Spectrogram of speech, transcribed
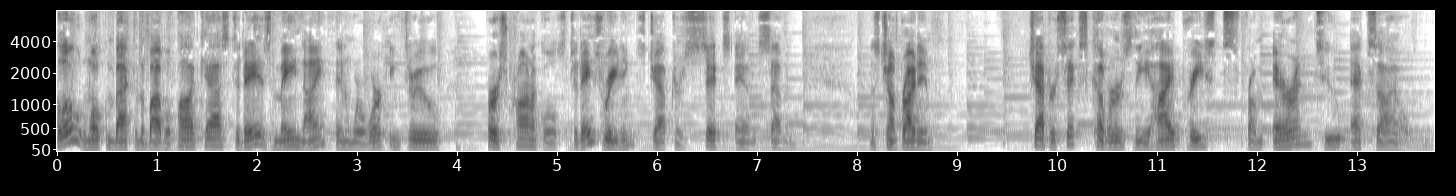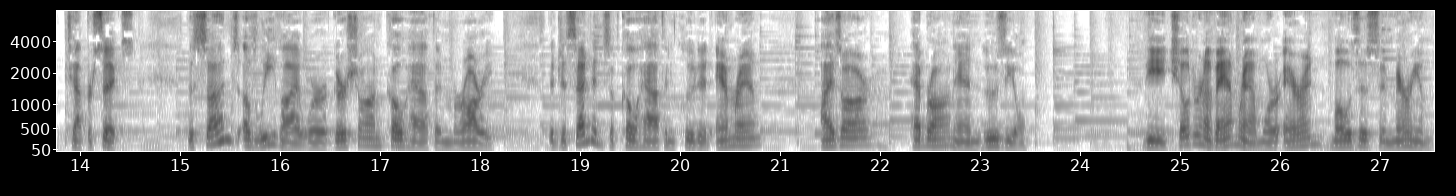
Hello and welcome back to the Bible Podcast. Today is May 9th and we're working through First Chronicles. Today's readings, chapters 6 and 7. Let's jump right in. Chapter 6 covers the high priests from Aaron to exile. Chapter 6. The sons of Levi were Gershon, Kohath, and Merari. The descendants of Kohath included Amram, Izhar, Hebron, and Uzziel. The children of Amram were Aaron, Moses, and Miriam.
